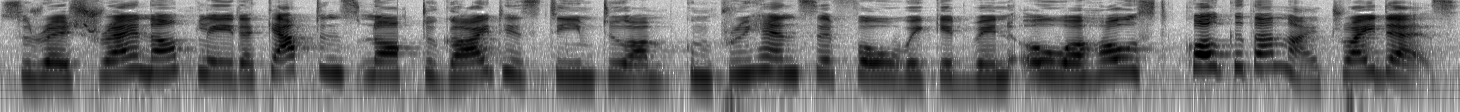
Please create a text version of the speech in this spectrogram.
Suresh Raina played a captain's knock to guide his team to a comprehensive four-wicket win over host Kolkata Knight Riders.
